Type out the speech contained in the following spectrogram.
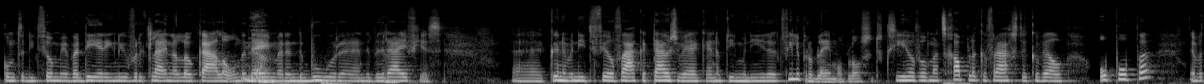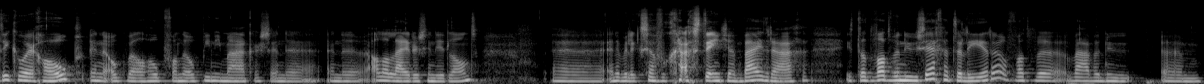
Komt er niet veel meer waardering nu voor de kleine lokale ondernemer en de boeren en de bedrijfjes? Uh, kunnen we niet veel vaker thuiswerken en op die manier het fileprobleem oplossen? Dus ik zie heel veel maatschappelijke vraagstukken wel oppoppen. En wat ik heel erg hoop, en ook wel hoop van de opiniemakers en, de, en de, alle leiders in dit land, uh, en daar wil ik zelf ook graag een steentje aan bijdragen, is dat wat we nu zeggen te leren, of wat we, waar we nu um,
